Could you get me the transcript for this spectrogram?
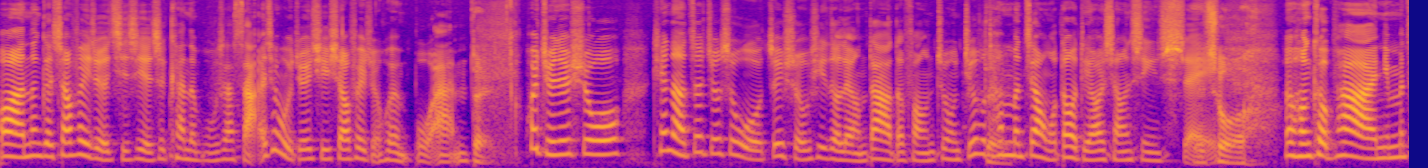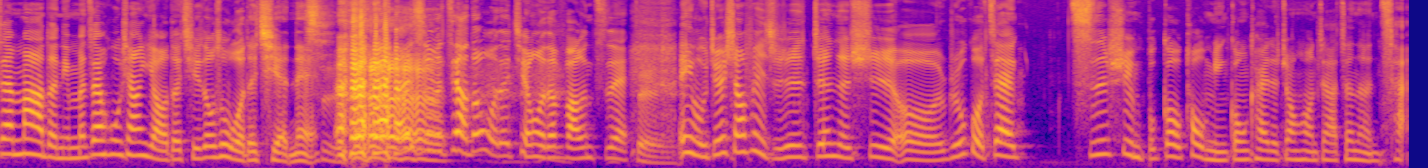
哇，那个消费者其实也是看得不飒飒，而且我觉得其实消费者会很不安，对，会觉得说：天哪，这就是我最熟悉的两大的防重，结果他们这样，我到底要相信谁？没错，那很可怕。你们在骂的，你们在互相咬的，其实都是我的钱呢，是 不是这样？都我的。钱我的房子，哎，对，哎，我觉得消费者是真的是，呃，如果在资讯不够透明、公开的状况下，真的很惨。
